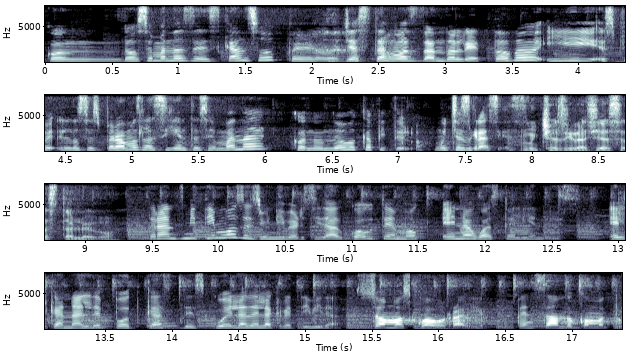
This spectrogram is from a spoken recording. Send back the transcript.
Con dos semanas de descanso, pero ya estamos dándole todo y los esperamos la siguiente semana con un nuevo capítulo. Muchas gracias. Muchas gracias, hasta luego. Transmitimos desde Universidad Cuauhtémoc en Aguascalientes, el canal de podcast de Escuela de la Creatividad. Somos Cuau Radio, pensando como tú.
